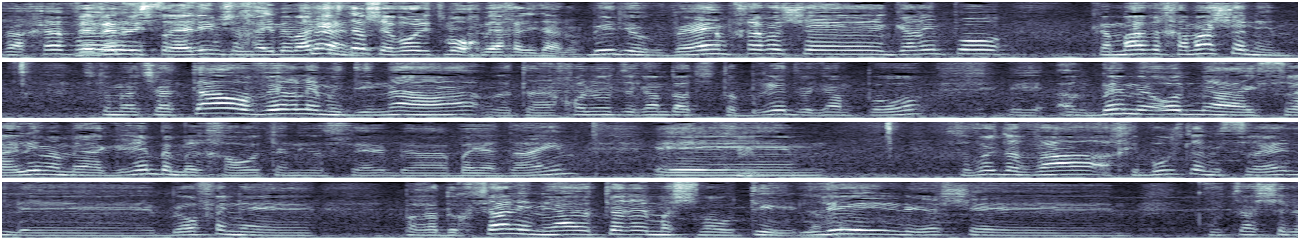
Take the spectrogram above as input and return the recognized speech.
והחבר'ה... והבאנו ישראלים שחיים במנצ'סטר כן. שיבואו לתמוך ביחד איתנו. בדיוק, והם חבר'ה שגרים פה כמה וכמה שנים. זאת אומרת, כשאתה עובר למדינה, ואתה יכול לראות את זה גם בארצות הברית וגם פה, אה, הרבה מאוד מהישראלים המהגרים במרכאות אני עושה ב- בידיים. אה, בסופו של דבר, החיבור שלהם ישראל אה, באופן פרדוקסלי נהיה יותר משמעותי. נכון. לי יש קבוצה של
